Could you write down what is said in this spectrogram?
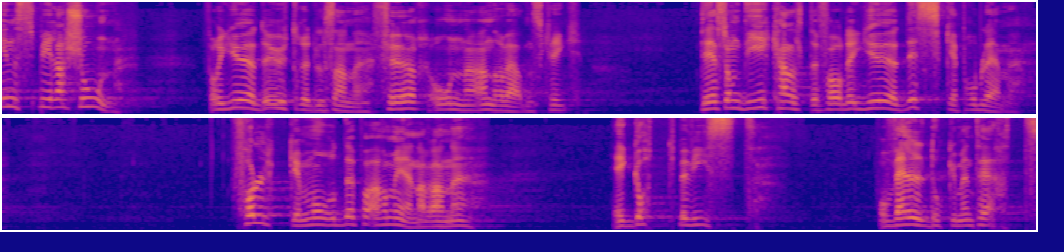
inspirasjon for jødeutryddelsene før og under andre verdenskrig. Det som de kalte for det jødiske problemet. Folkemordet på armenerne er godt bevist og veldokumentert.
